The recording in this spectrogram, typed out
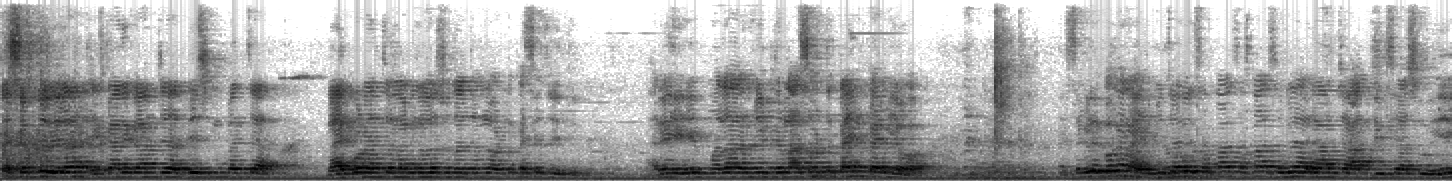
त्या शब्द दिला. हे कार्यक्रम आमच्या देशमुखांच्या गायकवाडांच्या लग्नाला सुद्धा त्यांना वाटतं कशाच येतो? अरे हे मला मेकरला असं वाटतं कायम कायम यावा. सगळे बघा ना हे बिचारे सकाळ सकाळ सगळे आले आमच्या अध्यक्ष असू हे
